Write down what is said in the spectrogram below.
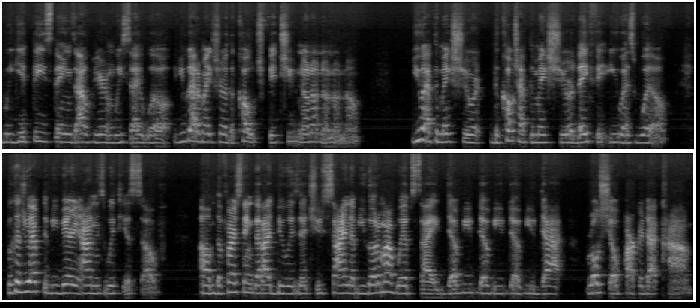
we get these things out here and we say, well, you got to make sure the coach fits you. No, no, no, no, no. You have to make sure the coach have to make sure they fit you as well because you have to be very honest with yourself. Um, the first thing that I do is that you sign up. You go to my website, www.rochelleparker.com.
